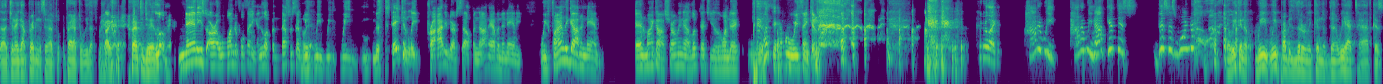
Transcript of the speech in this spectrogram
uh, Janae got pregnant soon after, right after we left from Meharry. Right, right after Janae look, nannies are a wonderful thing, and look, that's what I said. Oh, we, yeah. we we we mistakenly prided ourselves in not having a nanny. We finally got a nanny, and my gosh, Charlene, I looked at you the one day. What the hell were we thinking? we were like, how did we? How did we not get this? this is wonderful. yeah, we can we we probably literally couldn't have done it. We had to have because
